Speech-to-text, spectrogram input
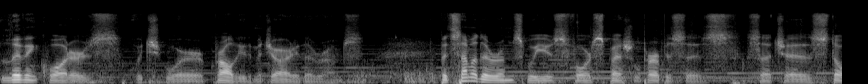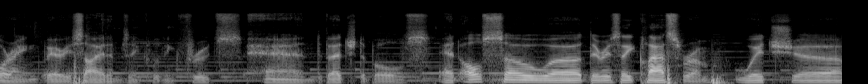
living quarters, which were probably the majority of the rooms. But some of the rooms were used for special purposes, such as storing various items, including fruits and vegetables. And also, uh, there is a classroom, which uh,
